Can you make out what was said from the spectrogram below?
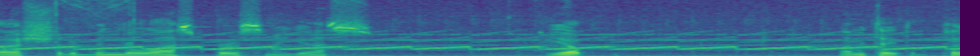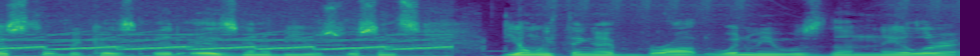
That should have been the last person, I guess. Yep. Let me take the pistol because it is going to be useful since the only thing I brought with me was the nailer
